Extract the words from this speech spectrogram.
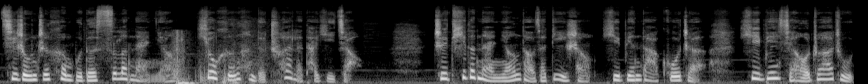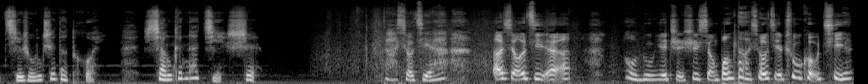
戚荣之恨不得撕了奶娘，又狠狠的踹了他一脚，只踢得奶娘倒在地上，一边大哭着，一边想要抓住戚荣之的腿，想跟他解释。大小姐，大小姐。老奴也只是想帮大小姐出口气，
